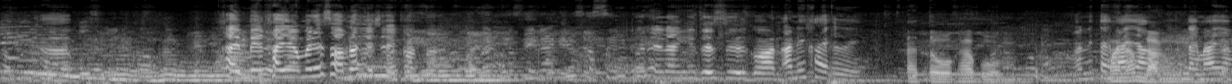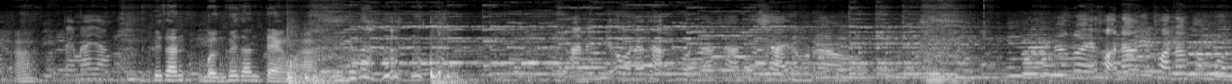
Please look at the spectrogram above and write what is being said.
ขอบคุณครับ ใครไม่ใครยังไม่ได้ซ้อมแล้วเฉยๆก่อนมาก็ให้นางยืนซื้อๆก่อน อันนี้ใครเอ่ย ตาโตครับผม อันนี้แต่งหน้ายังมาน้ำหลังแต่งหน้ายังอะ แต่งหน้ายัง คือท่านเบิ้งคือท่านแต่งมาอันนี้พี่โอนัทพลนะคะพี่ชายของเรา นั่งเลยขอนั่งขอนั่งข้างบน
